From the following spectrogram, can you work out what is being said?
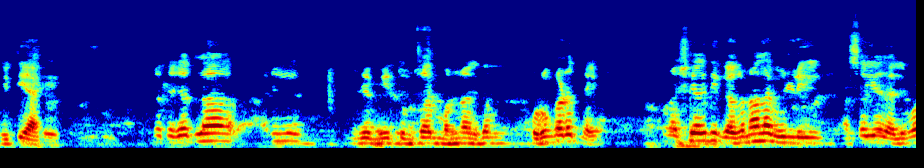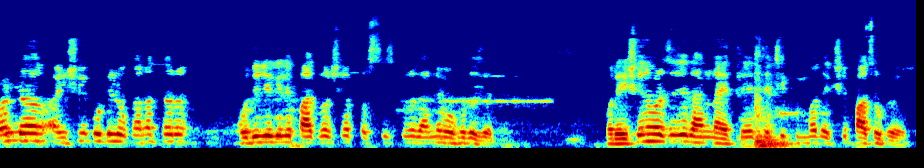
नीती आहे तर त्याच्यातला आणि म्हणजे मी तुमचं म्हणणं एकदम फोडून काढत नाही पण अशी अगदी गगनाला भिडली असह्य झाली. पण ऐंशी कोटी लोकांना तर मोदीजी गेले पाच वर्ष पस्तीस किलो धान्य मोफतच देतात मग रेशनवरचं जे धान्य आहे ते त्याची किंमत एकशे पाच रुपये होती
